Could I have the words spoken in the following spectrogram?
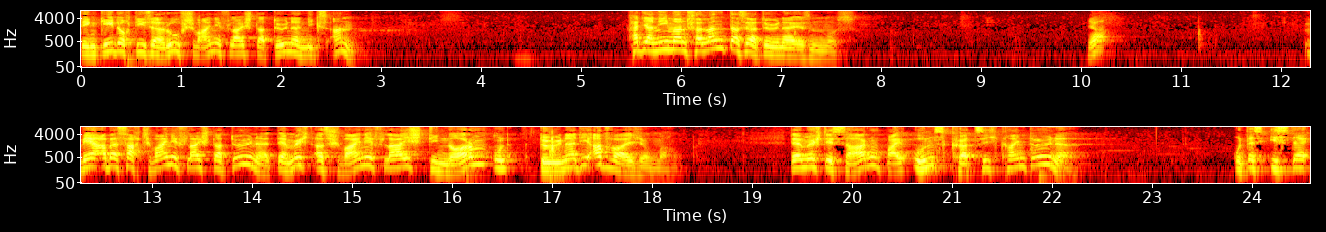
den geht doch dieser Ruf Schweinefleisch statt Döner nichts an. Hat ja niemand verlangt, dass er Döner essen muss. Ja. Wer aber sagt Schweinefleisch statt Döner, der möchte als Schweinefleisch die Norm und Döner die Abweichung machen. Der möchte sagen, bei uns kürzt sich kein Döner. Und das ist, der,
